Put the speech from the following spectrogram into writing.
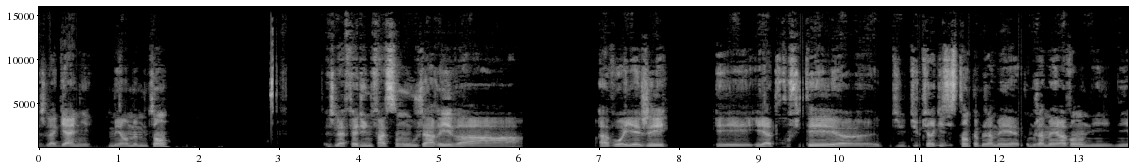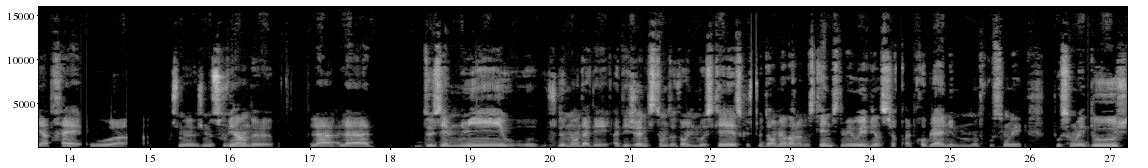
je la gagne, mais en même temps, je la fais d'une façon où j'arrive à à voyager et, et à profiter euh, du, du Kirghizistan comme jamais comme jamais avant ni ni après où euh, je me je me souviens de la la deuxième nuit où, je demande à des à des jeunes qui sont devant une mosquée est-ce que je peux dormir dans la mosquée? Ils me disent mais oui bien sûr pas de problème. Ils me montrent où sont les où sont les douches.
